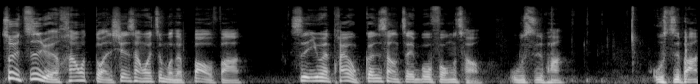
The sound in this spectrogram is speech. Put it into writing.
所以致远它短线上会这么的爆发，是因为它有跟上这波风潮，五十趴，五十趴。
